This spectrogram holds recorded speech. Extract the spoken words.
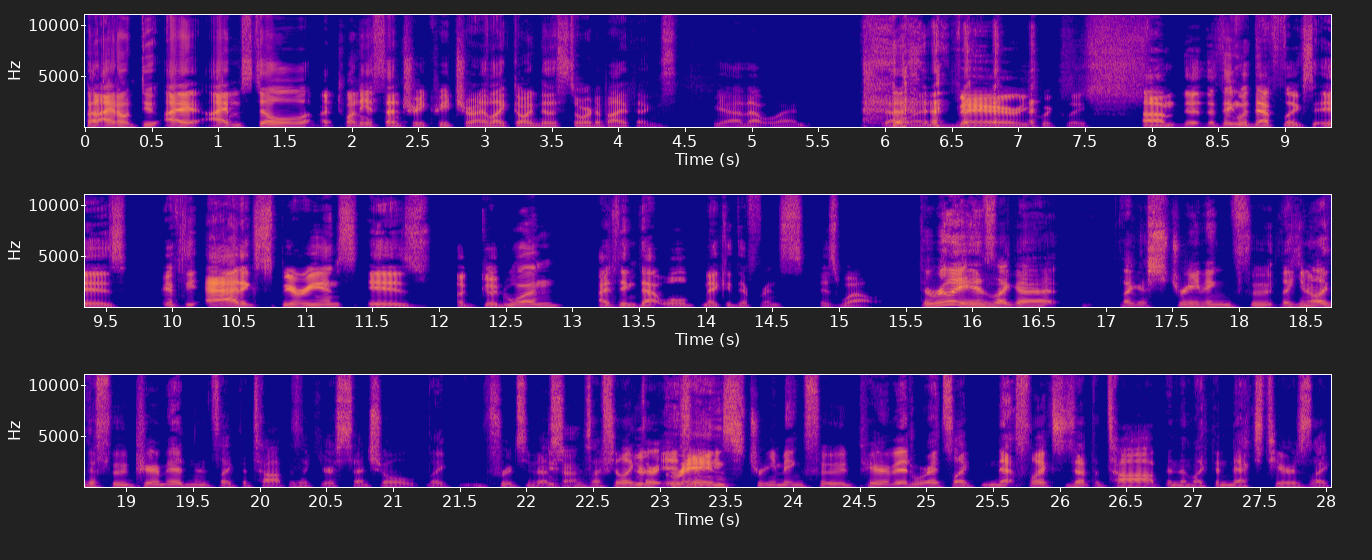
but I don't do I I'm still a 20th century creature. I like going to the store to buy things. Yeah, that will end. That will end very quickly. Um, the, the thing with Netflix is if the ad experience is a good one, I think that will make a difference as well. There really is like a like a streaming food, like you know, like the food pyramid, and it's like the top is like your essential like fruits and vegetables. I feel like Your there is a streaming food pyramid where it's like Netflix is at the top, and then like the next tier is like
